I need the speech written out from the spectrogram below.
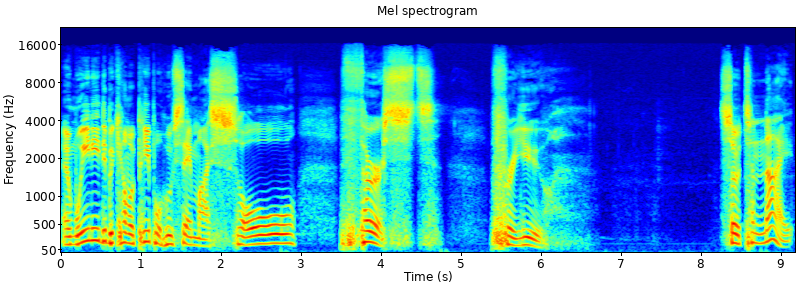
And we need to become a people who say, My soul thirsts for you. So tonight,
